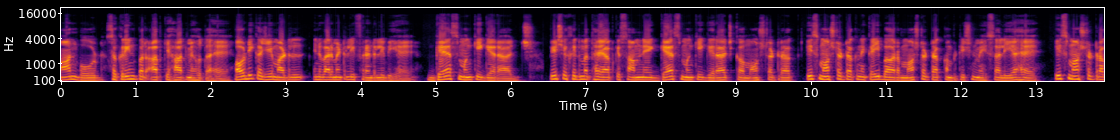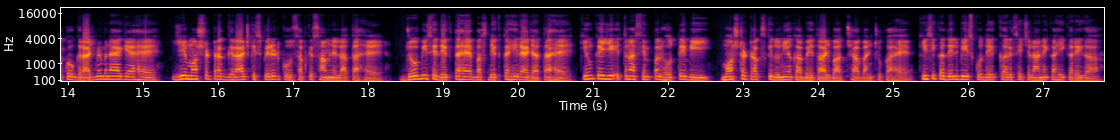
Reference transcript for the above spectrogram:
ऑन बोर्ड स्क्रीन पर आपके हाथ में होता है। ऑडी का ये मॉडल इन्वायरमेंटली फ्रेंडली भी है। Gas monkey garage. पेश खिदमत है आपके सामने गैस मंकी गैराज का मॉन्स्टर ट्रक इस मॉन्स्टर ट्रक ने कई बार मॉन्स्टर ट्रक कंपटीशन में हिस्सा लिया है। इस मास्टर ट्रक को गैराज में बनाया गया है। ये मास्टर ट्रक गैराज के स्पिरिट को सबके सामने लाता है। जो भी इसे देखता है, बस देखता ही रह जाता है। क्योंकि ये इतना सिंपल होते भी मॉन्स्टर ट्रक्स की दुनिया का बेताज बादशाह बन चुका है। किसी का दिल भी इसको देखकर इसे चलाने का ही करेगा।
